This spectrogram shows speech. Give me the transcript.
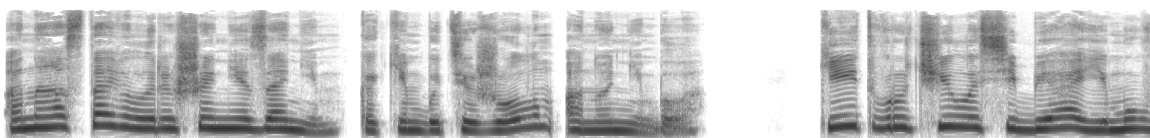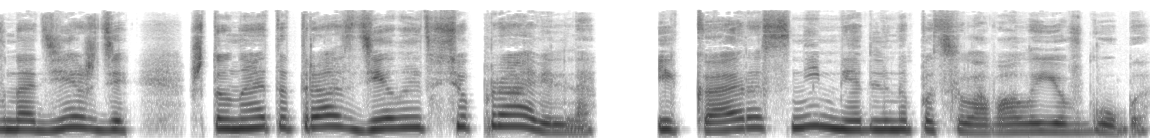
Она оставила решение за ним, каким бы тяжелым оно ни было. Кейт вручила себя ему в надежде, что на этот раз делает все правильно, и Кайрос немедленно поцеловал ее в губы.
